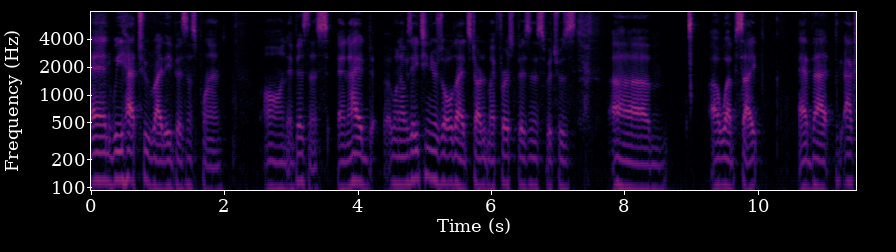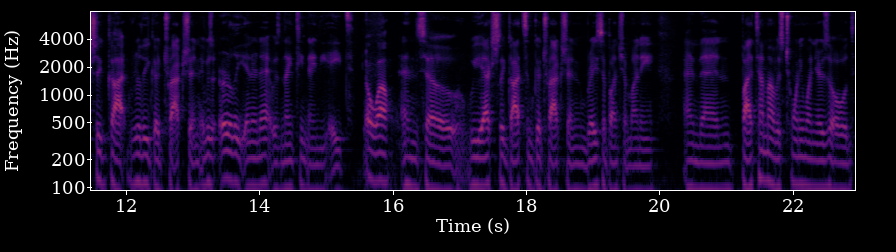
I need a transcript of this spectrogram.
and we had to write a business plan on a business. And I had when I was 18 years old, I had started my first business, which was um, a website and that actually got really good traction. It was early internet. It was 1998. Oh, wow. And so we actually got some good traction, raised a bunch of money, and then by the time I was 21 years old,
